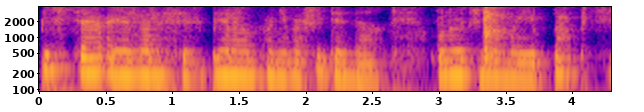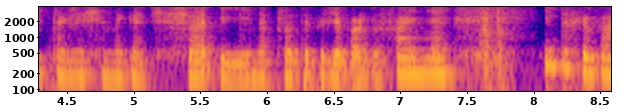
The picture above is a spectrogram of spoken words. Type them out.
piszcie, a ja zaraz się zbieram, ponieważ idę na urodziny mojej babci, także się mega cieszę i naprawdę będzie bardzo fajnie. I to chyba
